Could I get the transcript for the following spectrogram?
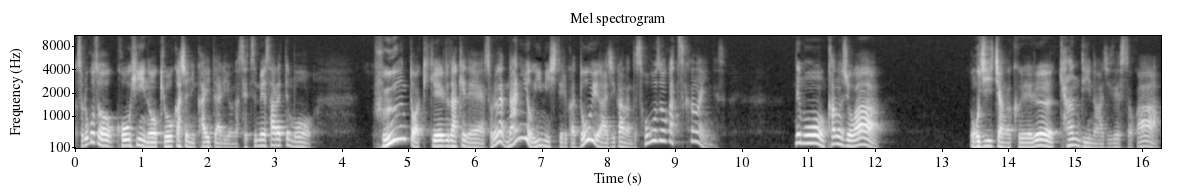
それこそコーヒーの教科書に書いてあるような説明されてもふーんとは聞けるだけでそれが何を意味してるかどういう味かなんて想像がつかないんです。でも彼女はおじいちゃんがくれるキャンディーの味ですとか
